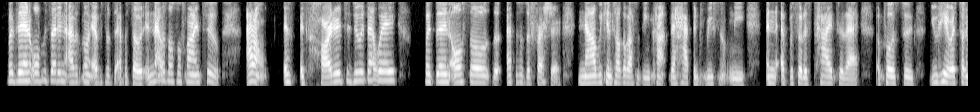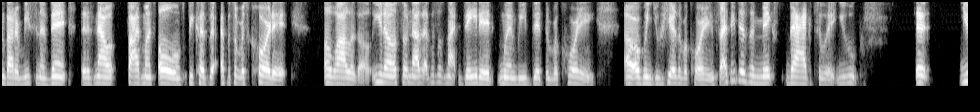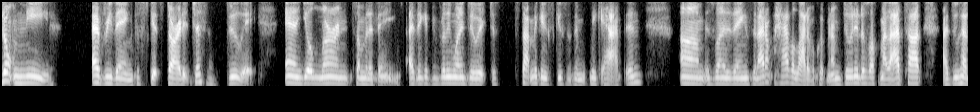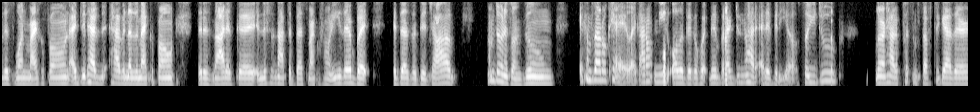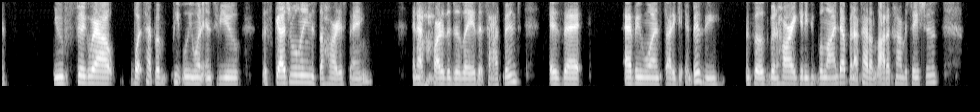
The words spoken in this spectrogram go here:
But then all of a sudden I was going episode to episode and that was also fine too. I don't, it's, it's harder to do it that way, but then also the episodes are fresher. Now we can talk about something that happened recently and the episode is tied to that, opposed to you hear us talking about a recent event that is now five months old because the episode was recorded a while ago, you know. So now the episode's not dated when we did the recording uh, or when you hear the recording. So I think there's a mixed bag to it. You it you don't need everything to get started. Just do it and you'll learn some of the things. I think if you really want to do it, just stop making excuses and make it happen. Um, is one of the things. And I don't have a lot of equipment. I'm doing it off my laptop. I do have this one microphone. I did have have another microphone that is not as good, and this is not the best microphone either, but it does a good job. I'm doing this on Zoom. It comes out okay. Like I don't need all the big equipment, but I do know how to edit video. So you do learn how to put some stuff together. You figure out what type of people you want to interview the scheduling is the hardest thing and that's mm-hmm. part of the delay that's happened is that everyone started getting busy and so it's been hard getting people lined up and i've had a lot of conversations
